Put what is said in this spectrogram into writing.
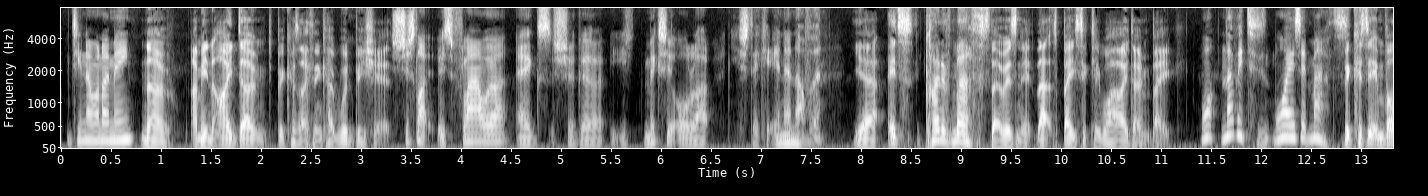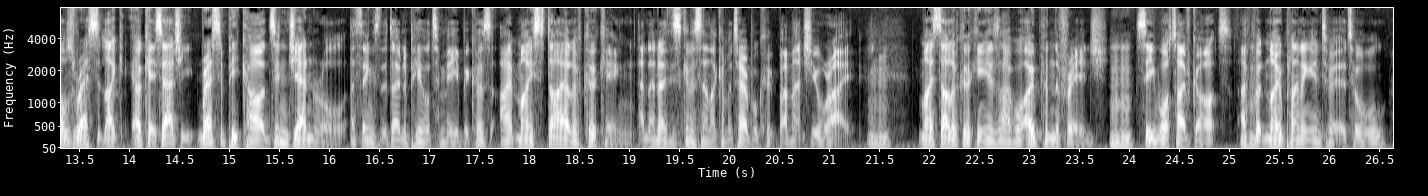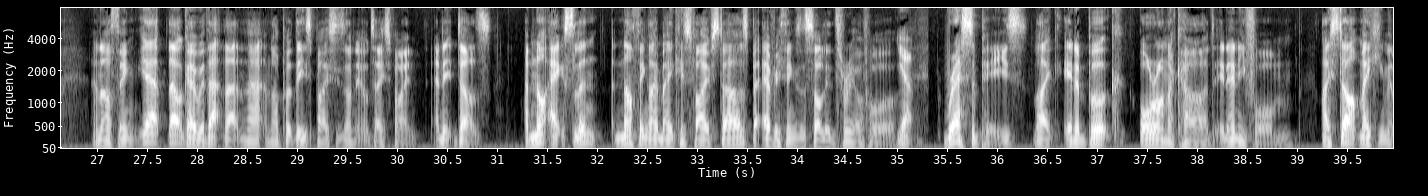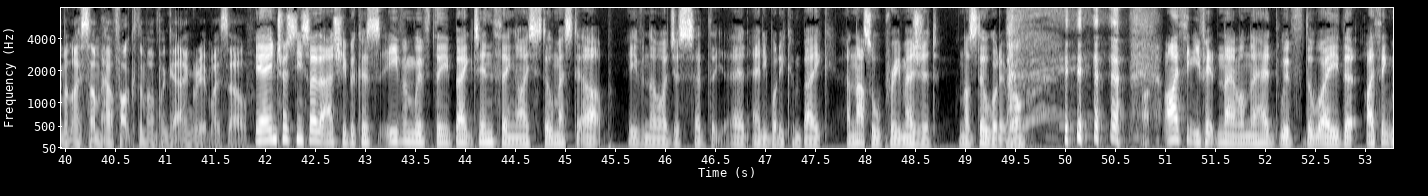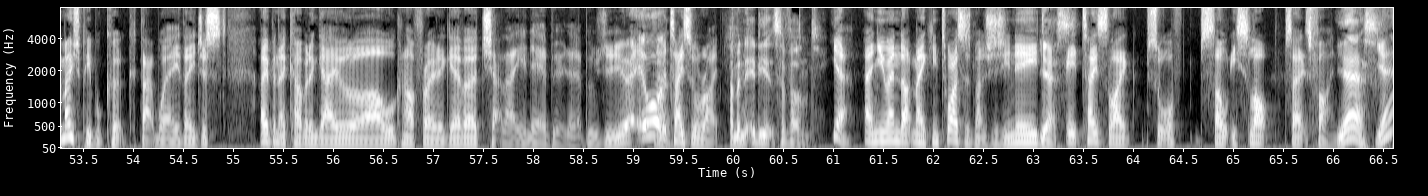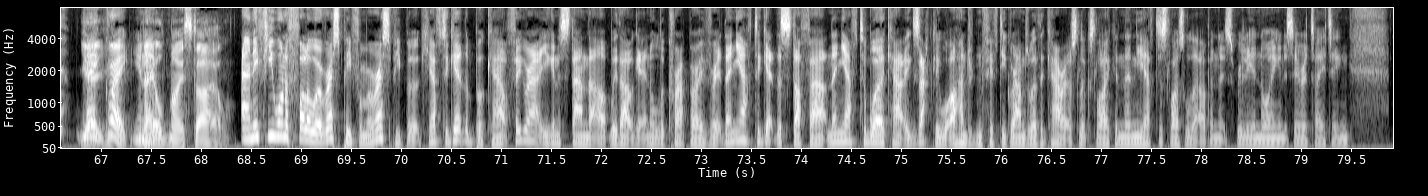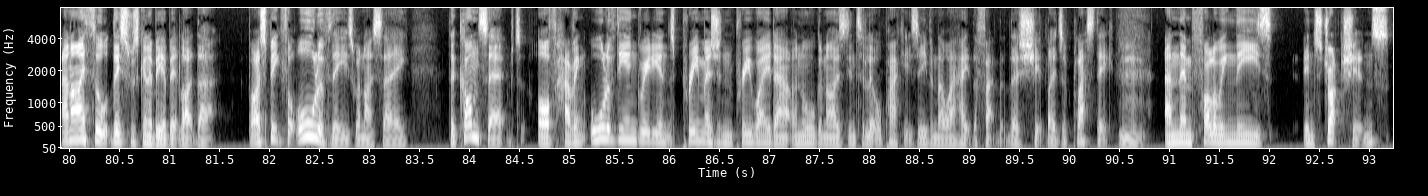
Do you know what I mean? No. I mean, I don't because I think I would be shit. It's just like it's flour, eggs, sugar. You mix it all up, you stick it in an oven. Yeah. It's kind of maths, though, isn't it? That's basically why I don't bake. What? No, it isn't. Why is it maths? because it involves recipe. Like, okay, so actually, recipe cards in general are things that don't appeal to me because I, my style of cooking, and I know this is going to sound like I'm a terrible cook, but I'm actually all right. Mm-hmm. My style of cooking is I will open the fridge, see what I've got. I Mm-hmm. put no planning into it at all, and I'll think, yeah, that'll go with that, that, and that, and I'll put these spices on it. It'll taste fine, and it does. I'm not excellent. Nothing I make is five stars, but everything's a solid three or four. Yeah. Recipes, like in a book or on a card in any form, I start making them and I somehow fuck them up and get angry at myself. Yeah, interesting you say that actually, because even with the baked in thing, I still messed it up, even though I just said that anybody can bake, and that's all pre measured, and I still got it wrong. I- think you've hit the nail on the head with the way that I think most people cook that way. They just open their cupboard and go, oh, what can I throw together? Chuck that in there, bit of that, oh, it tastes all right. I'm an idiot savant. Yeah, and you end up making twice as much as you need. Yes. It tastes like sort of salty slop, so it's fine. Yes. Yeah? Yeah. Great, you know. nailed my style. And if you want to follow a recipe from a recipe book, you have to get the book out, figure out you're going to stand that up without getting all the crap over it. Then you have to get the stuff out, and then you have to work out exactly what 150 grams worth of carrots looks like, and then you have to slice all that up, and it's really annoying and it's irritating. And I thought this was going to be a bit like that. But I speak for all of these when I say the concept of having all of the ingredients pre-measured and pre-weighed out and organised into little packets, even though I hate the fact that there's shitloads of plastic, hmm. and then following these instructions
